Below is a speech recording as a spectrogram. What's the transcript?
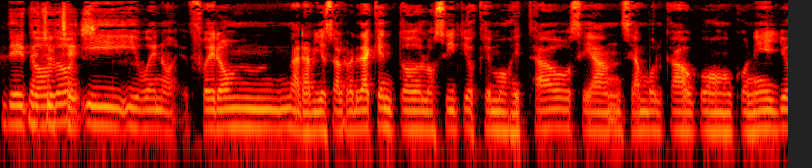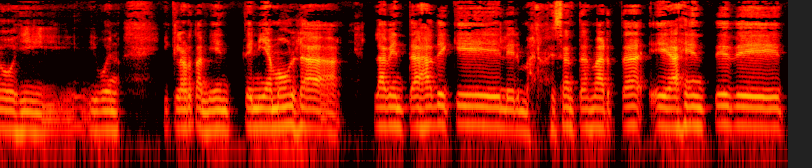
de, todo y, bueno, fueron maravillosos. La verdad es que en todos los sitios que hemos estado se han, se han volcado con, con ellos y, y, bueno, y claro, también teníamos la, la ventaja de que el hermano de Santa Marta es agente de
